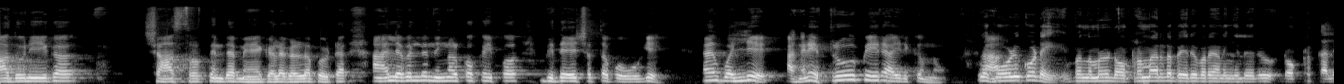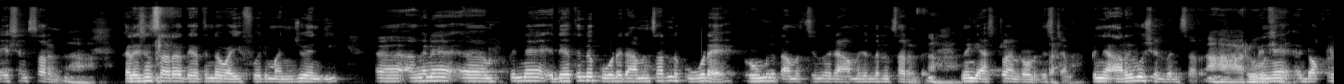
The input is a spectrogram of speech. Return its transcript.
ആധുനിക ശാസ്ത്രത്തിന്റെ മേഖലകളിൽ പോയിട്ട് ആ ലെവലിൽ നിങ്ങൾക്കൊക്കെ ഇപ്പോൾ വിദേശത്ത് പോവുകയും വലിയ അങ്ങനെ എത്രയോ പേരായിരിക്കുന്നു. കോഴിക്കോടെ. ഇപ്പൊ നമ്മൾ ഡോക്ടർമാരുടെ പേര് പറയുകയാണെങ്കിൽ ഒരു ഡോക്ടർ കലേശൻ സാർ ഉണ്ട് ആ, കലേശൻ സാർ അദ്ദേഹത്തിന്റെ വൈഫ് ഒരു മഞ്ജു ആന്റി അങ്ങനെ പിന്നെ ഇദ്ദേഹത്തിന്റെ കൂടെ രാമൻ സാറിന്റെ കൂടെ റൂമിൽ താമസിച്ചിരുന്ന രാമചന്ദ്രൻ സാർ ഉണ്ട് അദ്ദേഹം ഗ്യാസ്ട്രോ ആൻഡ്രോളജിസ്റ്റ് ആണ്. പിന്നെ അറിവു ശെൽവൻ സാർ പിന്നെ doctor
